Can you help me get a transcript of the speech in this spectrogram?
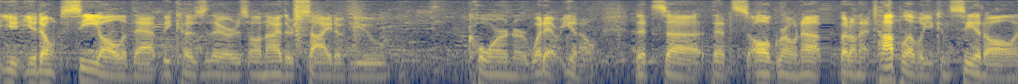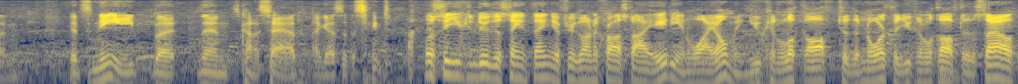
you, you don't see all of that because there's on either side of you corn or whatever, you know, that's uh, that's all grown up. But on that top level, you can see it all, and it's neat, but then it's kind of sad, I guess, at the same time. Well, see, you can do the same thing if you're going across I 80 in Wyoming. You can look off to the north or you can look off to the south,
